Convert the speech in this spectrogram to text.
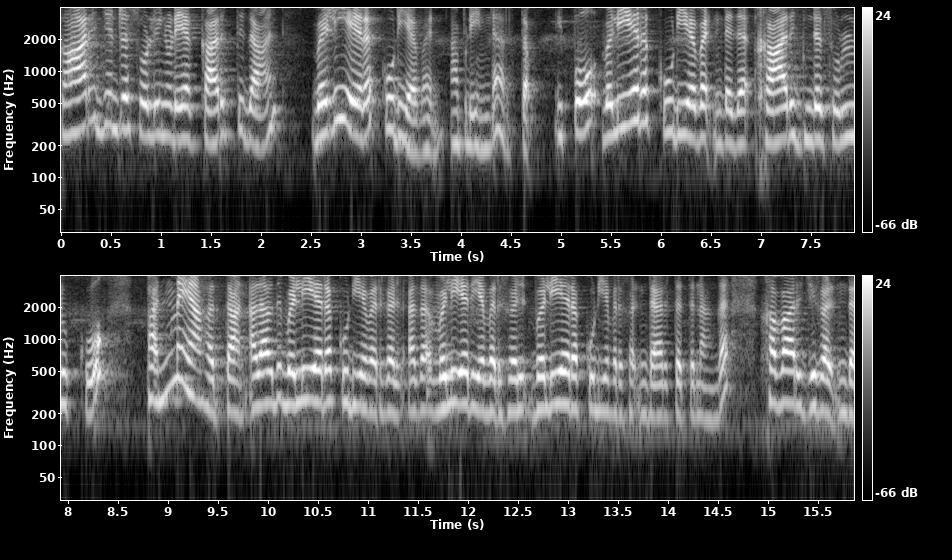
ஹாரிஜ் என்ற சொல்லினுடைய கருத்து தான் வெளியேறக்கூடியவன் அப்படின்ற அர்த்தம். இப்போது வெளியேறக்கூடியவன்றத ஹாரிஜ்ன்ற சொல்லுக்கோ பன்மையாகத்தான் அதாவது வெளியேறக்கூடியவர்கள் அதாவது வெளியேறியவர்கள் வெளியேறக்கூடியவர்கள் என்ற அர்த்தத்தை நாங்கள் ஹவாரிஜிகள் என்ற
